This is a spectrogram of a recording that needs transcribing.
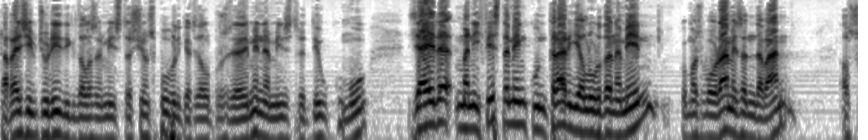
de règim jurídic de les administracions públiques i del procediment administratiu comú, ja era manifestament contrari a l'ordenament, com es veurà més endavant, els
